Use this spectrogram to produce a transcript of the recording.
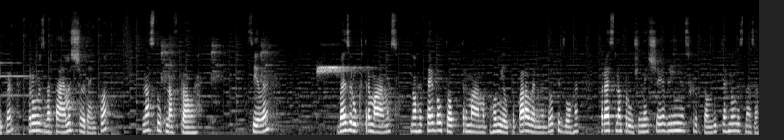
Супер. Розвертаємось швиденько. Наступна вправа. Сіли. Без рук тримаємось. Ноги в тейблтоп тримаємо гомілки паралельно до підлоги. Прес напружений, шия в лінію з хребтом. Відтягнулись назад.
